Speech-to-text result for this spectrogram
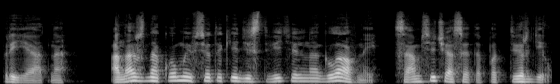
Приятно. А наш знакомый все-таки действительно главный, сам сейчас это подтвердил.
